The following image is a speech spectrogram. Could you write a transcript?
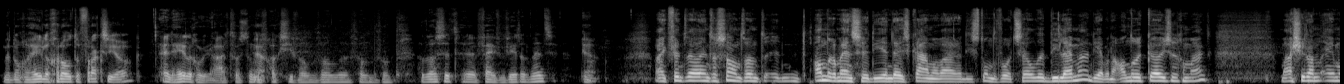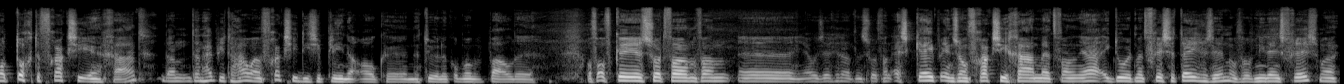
Met nog een hele grote fractie ook. En een hele goede, ja, het was toen Ja. een fractie van, van, van, van, wat was het, eh 45 mensen. Ja. Maar ik vind het wel interessant, want eh, andere mensen die in deze Kamer waren, die stonden voor hetzelfde dilemma. Die hebben een andere keuze gemaakt. Maar als je dan eenmaal toch de fractie ingaat, dan, dan heb je te houden aan fractiediscipline ook eh, natuurlijk op een bepaalde... Of, of kun je een soort van, van eh, ja, hoe zeg je dat, een soort van escape in zo'n fractie gaan met van, ja, ik doe het met frisse tegenzin. Of, of niet eens fris, maar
